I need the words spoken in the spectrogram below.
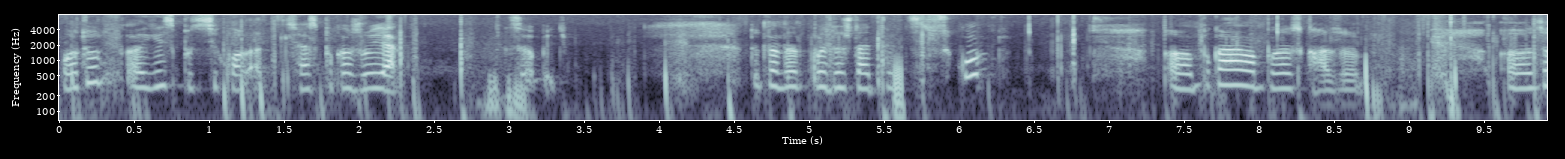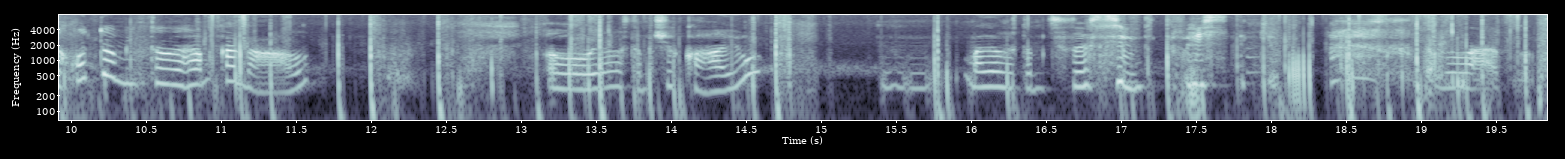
Отут е, є пусті комнати. Зараз покажу, як зробити. Тут треба подождати 30 секунд. Е, Поки я вам порозказую. Е, Заходьте в мій телеграм-канал. Е, Я вас там чекаю. У мене вже там цілих 7 підписників. Ну ладно.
